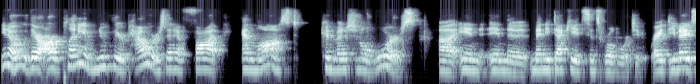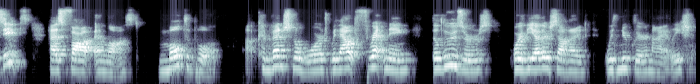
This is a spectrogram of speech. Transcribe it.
you know, there are plenty of nuclear powers that have fought and lost conventional wars uh, in in the many decades since World War II. Right, the United States has fought and lost multiple uh, conventional wars without threatening the losers or the other side with nuclear annihilation.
